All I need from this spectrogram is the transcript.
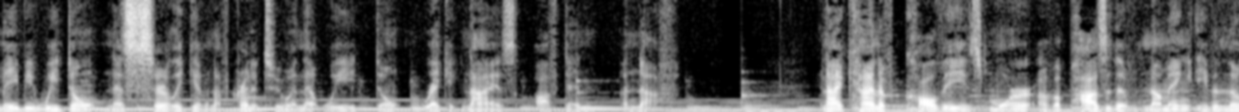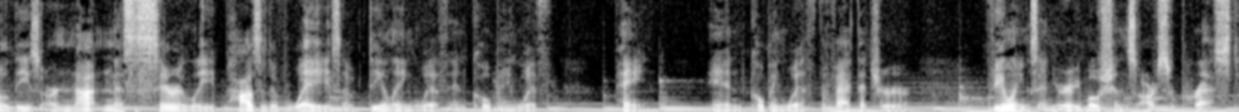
maybe we don't necessarily give enough credit to and that we don't recognize often enough. And I kind of call these more of a positive numbing, even though these are not necessarily positive ways of dealing with and coping with pain and coping with the fact that your feelings and your emotions are suppressed.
